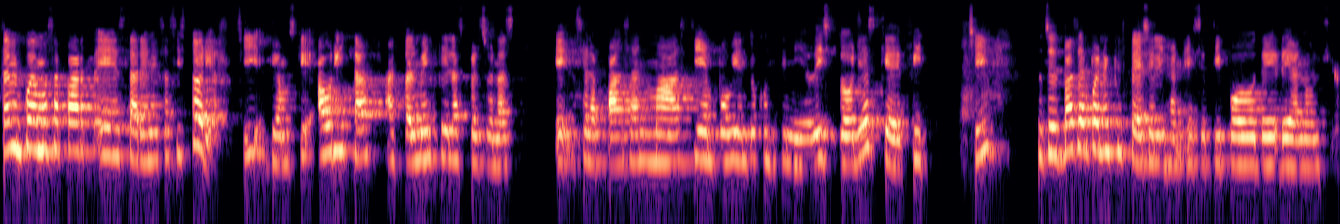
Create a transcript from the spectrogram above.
También podemos aparte, eh, estar en esas historias, ¿sí? Digamos que ahorita, actualmente, las personas eh, se la pasan más tiempo viendo contenido de historias que de feed, ¿sí? Entonces va a ser bueno que ustedes elijan ese tipo de, de anuncio.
